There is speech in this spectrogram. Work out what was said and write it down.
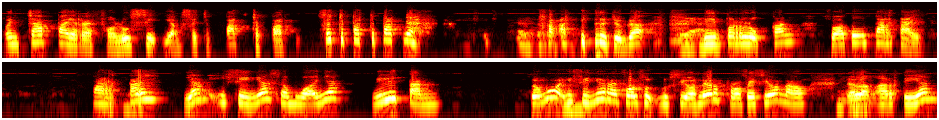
mencapai revolusi yang secepat-cepat, secepat-cepatnya. Saat itu juga Ya. diperlukan suatu partai, partai yang isinya semuanya militan, semua isinya revolusioner profesional. Dalam artian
